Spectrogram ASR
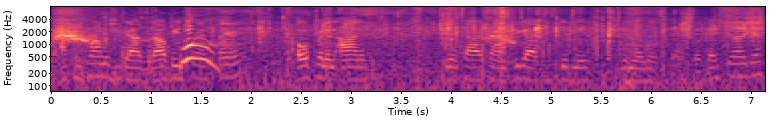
I can promise you guys that I'll be Woo! transparent, open, and honest the entire time. You guys just give me give me a little space, okay? Say that again.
